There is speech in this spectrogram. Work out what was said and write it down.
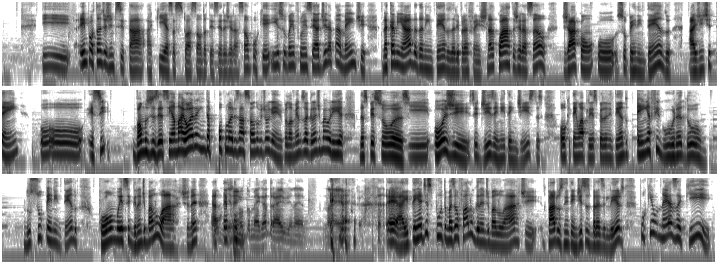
E é importante a gente citar aqui essa situação da terceira geração, porque isso vai influenciar diretamente na caminhada da Nintendo dali para frente. Na quarta geração, já com o Super Nintendo, a gente tem o esse vamos dizer assim, a maior ainda popularização do videogame. Pelo menos a grande maioria das pessoas que hoje se dizem nintendistas ou que tem um apreço pela Nintendo tem a figura do do Super Nintendo como esse grande baluarte, né? Ou Até mesmo por- do Mega Drive, né? Na época. É, aí tem a disputa, mas eu falo grande baluarte para os nintendistas brasileiros, porque o NES aqui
